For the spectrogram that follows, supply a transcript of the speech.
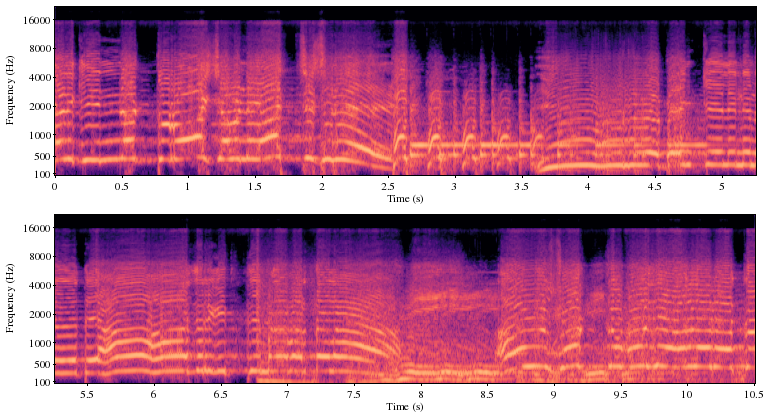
ಕೆಳಗೆ ಇನ್ನಷ್ಟು ರೋಷವನ್ನು ಹೆಚ್ಚಿಸಿದೆ. ಈ ಊರಿನ ಬೆಂಕಿಯಲ್ಲಿ ನಿನ್ನ ಜೊತೆ ಹಾ ಹಾದ್ರಿಗೆ ತಿಮ್ಮಗ ಬರ್ತಾನ ಅವನು ಸುಟ್ಟು ಬೂದಿ ಅಲ್ಲಬೇಕು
